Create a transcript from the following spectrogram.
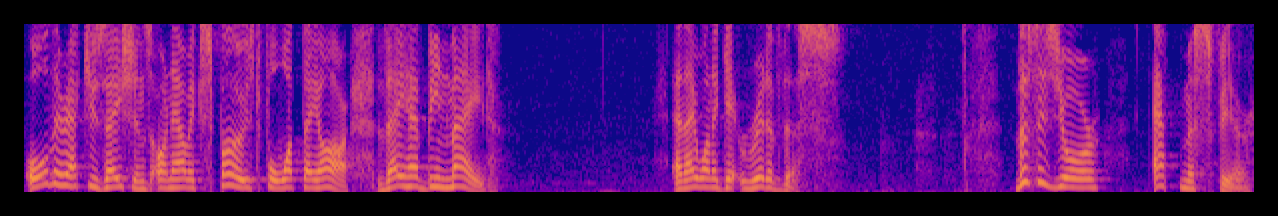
All their accusations are now exposed for what they are. They have been made. And they want to get rid of this. This is your atmosphere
